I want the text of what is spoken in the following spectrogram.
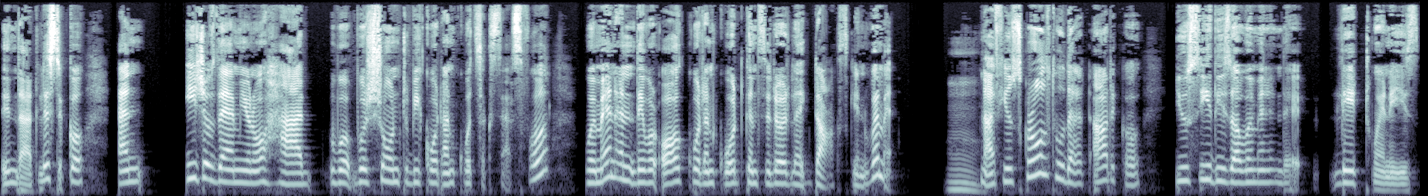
in that listicle. And each of them you know had were, were shown to be quote unquote successful women and they were all quote unquote considered like dark skinned women. Mm, now, if you scroll through that article, you see these are women in their late 20s,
